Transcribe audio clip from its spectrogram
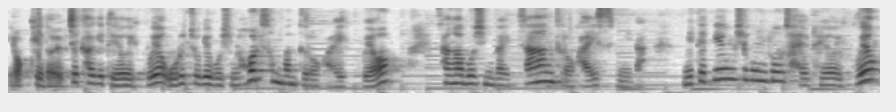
이렇게 널찍하게 되어 있고요. 오른쪽에 보시면 허리 선반 들어가 있고요. 상하부 신발장 들어가 있습니다. 밑에 띄움 시공도 잘 되어 있고요.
